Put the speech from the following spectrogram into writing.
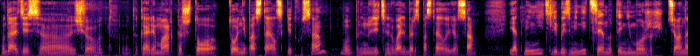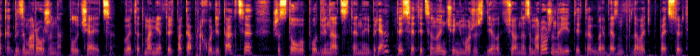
Ну да, здесь э, еще вот такая ремарка, что кто не поставил скидку сам, ну, принудительно Вальберс поставил ее сам. И отменить либо изменить цену ты не можешь. Все, она как бы заморожена, получается, в этот момент. То есть пока проходит акция 6 по 12 ноября, ты с этой ценой ничего не можешь сделать. Все, она заморожена, и ты как бы обязан продавать по этой стоимости.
